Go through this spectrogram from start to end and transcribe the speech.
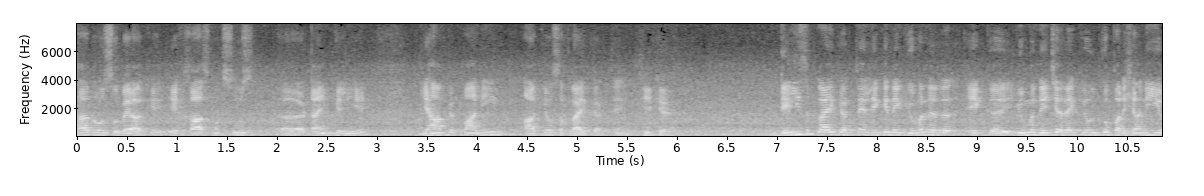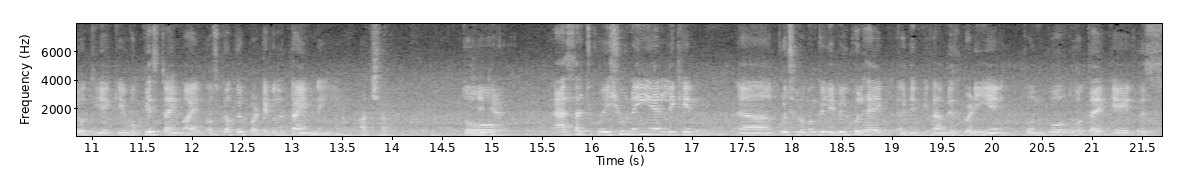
हर रोज़ सुबह आके एक ख़ास मखसूस टाइम के लिए यहाँ पे पानी आके वो सप्लाई करते हैं। ठीक है। डेली सप्लाई करते हैं लेकिन एक ह्यूमन एक ह्यूमन नेचर है कि उनको परेशानी ये होती है कि वो किस टाइम आएगा उसका कोई पर्टिकुलर टाइम नहीं है। अच्छा। तो एज सच कोई इशू नहीं है लेकिन आ, कुछ लोगों के लिए बिल्कुल है जिनकी फैमिलीज़ बड़ी हैं तो उनको होता है कि इस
